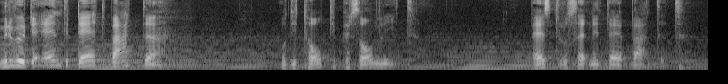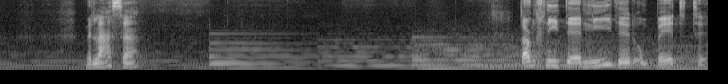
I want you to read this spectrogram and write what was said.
wir würden eher dort beten, wo die tote Person liegt. Petrus hat nicht dort gebetet. Wir lesen, dann kniete er nieder und betete.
